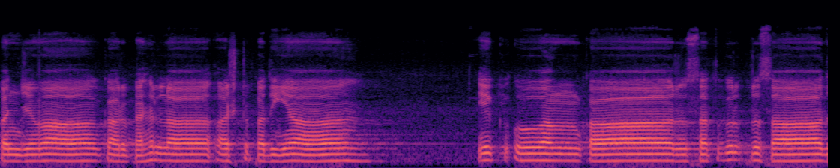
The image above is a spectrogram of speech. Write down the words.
ਪੰਜਵਾਂ ਘਰ ਪਹਿਲਾ ਅਸ਼ਟਪਦੀਆਂ। ਇਕ ਓੰਕਾਰ ਸਤਿਗੁਰ ਪ੍ਰਸਾਦ।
